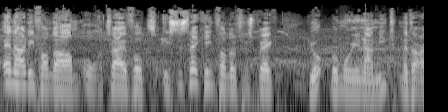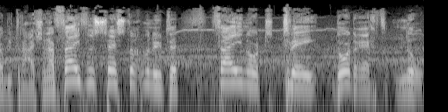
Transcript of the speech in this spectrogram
en Hardy van der Ham. Ongetwijfeld is de strekking van het gesprek. Joh, bemoei je nou niet met de arbitrage. Na 65 minuten Feyenoord 2, Dordrecht 0.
